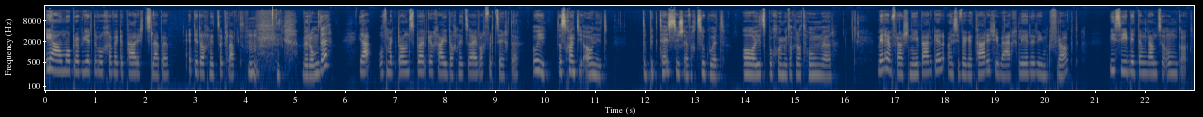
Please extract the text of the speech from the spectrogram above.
Ich habe auch mal probiert, eine Woche vegetarisch zu leben. Hat jedoch nicht so geklappt. Warum denn? Ja, auf McDonalds Burger kann ich doch nicht so einfach verzichten. Ui, das könnte ich auch nicht. Der Big Taste ist einfach zu gut. Oh, jetzt bekomme ich doch gerade Hunger. Wir haben Frau Schneeberger, unsere vegetarische Werklehrerin, gefragt, wie sie mit dem Ganzen umgeht.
